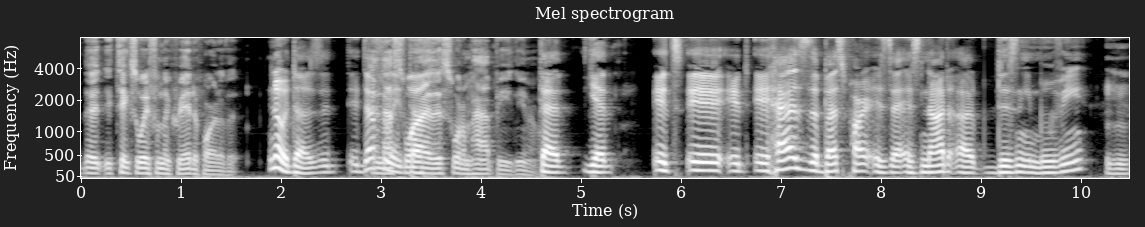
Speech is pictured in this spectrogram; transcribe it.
That it takes away from the creative part of it, No, it does. It, it and definitely that's why does. this is what I'm happy. You know, that yeah it's it, it it has the best part is that it's not a disney movie Mhm.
